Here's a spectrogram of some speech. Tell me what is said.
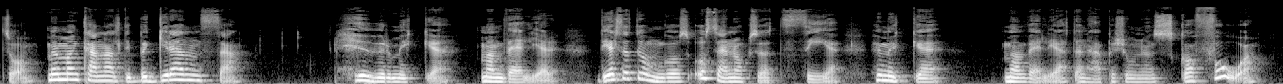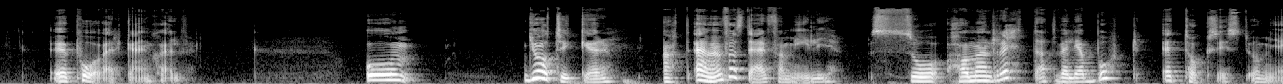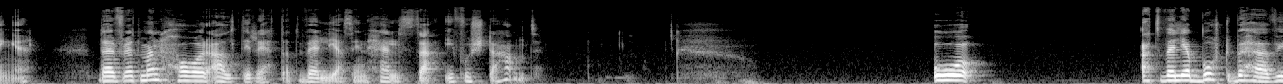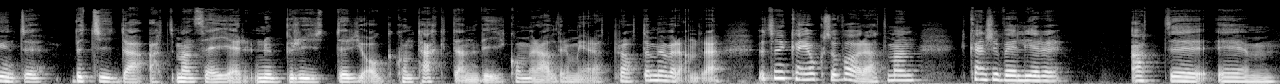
så. Men man kan alltid begränsa hur mycket man väljer. Dels att umgås och sen också att se hur mycket man väljer att den här personen ska få eh, påverka en själv. Och jag tycker att även fast det är familj så har man rätt att välja bort ett toxiskt umgänge. Därför att man har alltid rätt att välja sin hälsa i första hand. Och att välja bort behöver ju inte betyda att man säger nu bryter jag kontakten, vi kommer aldrig mer att prata med varandra. Utan det kan ju också vara att man kanske väljer att, eh, ehm,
